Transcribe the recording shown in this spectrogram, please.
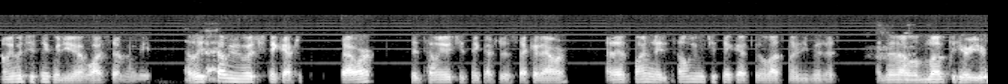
Tell me what you think when you watch that movie. At least Okay. tell me what you think after the first hour. Then tell me what you think after the second hour. And then finally, tell me what you think after the last 90 minutes. And then I would love to hear your.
